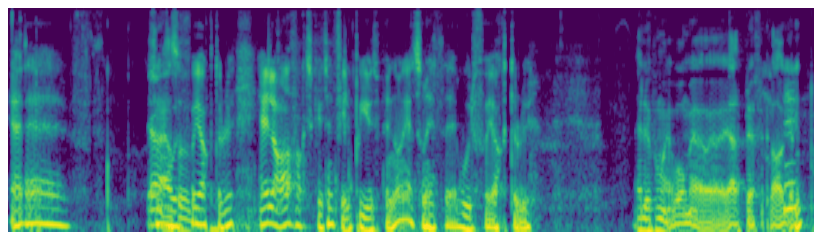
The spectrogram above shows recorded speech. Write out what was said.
Jeg, er, så ja, altså- hvorfor jakter du? Jeg la faktisk ut en film på YouTube en gang som heter 'Hvorfor jakter du'? Jeg lurer på om jeg var med å hjelpe deg å lage den.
